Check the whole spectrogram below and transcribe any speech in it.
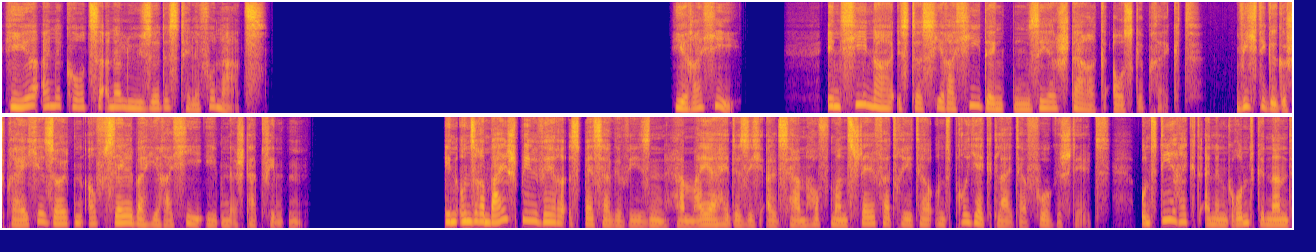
Hier eine kurze Analyse des Telefonats. Hierarchie In China ist das Hierarchiedenken sehr stark ausgeprägt. Wichtige Gespräche sollten auf selber Hierarchieebene stattfinden. In unserem Beispiel wäre es besser gewesen, Herr Meier hätte sich als Herrn Hoffmanns Stellvertreter und Projektleiter vorgestellt und direkt einen Grund genannt,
